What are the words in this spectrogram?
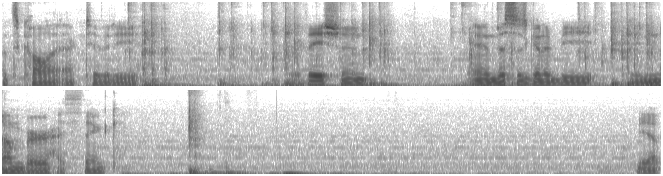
let's call it activity elevation and this is going to be a number I think. Yep.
